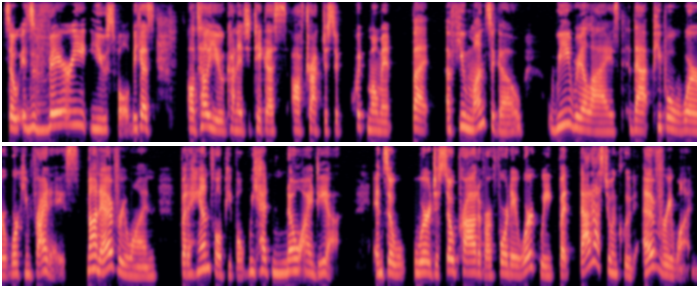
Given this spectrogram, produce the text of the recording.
So it's very useful because I'll tell you, kind of to take us off track just a quick moment. But a few months ago, we realized that people were working Fridays. Not everyone, but a handful of people. We had no idea. And so we're just so proud of our four day work week, but that has to include everyone.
